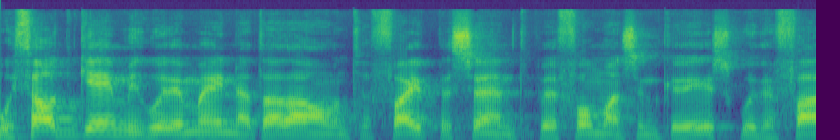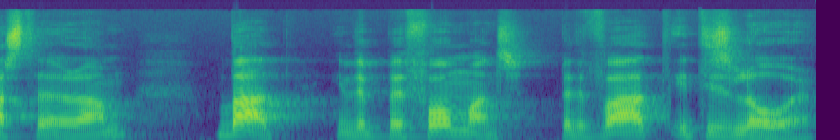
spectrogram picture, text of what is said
Without gaming, we remain at around 5% performance increase with a faster RAM, but in the performance per watt, it is lower.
